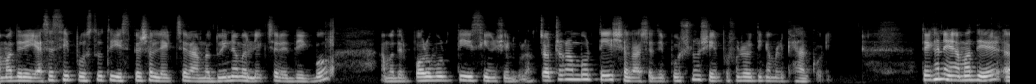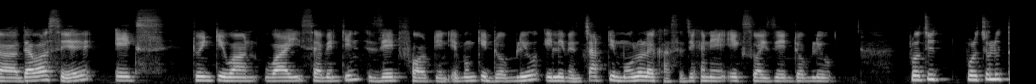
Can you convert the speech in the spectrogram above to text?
আমাদের এই এসএসসি প্রস্তুতির স্পেশাল লেকচার আমরা দুই নাম্বার লেকচারে দেখব আমাদের পরবর্তী সৃজনশীলগুলো চট্টগ্রাম বোর্ড তেইশ সালে আসা যে প্রশ্ন, সেই প্রশ্নটার দিকে আমরা খেয়াল করি। তো এখানে আমাদের দেওয়া আছে X twenty one Y Z fourteen এবং কি ডব্লিউ ইলেভেন চারটি মৌল লেখা আছে, যেখানে এক্স ওয়াই জেড ডব্লিউ প্রচলিত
